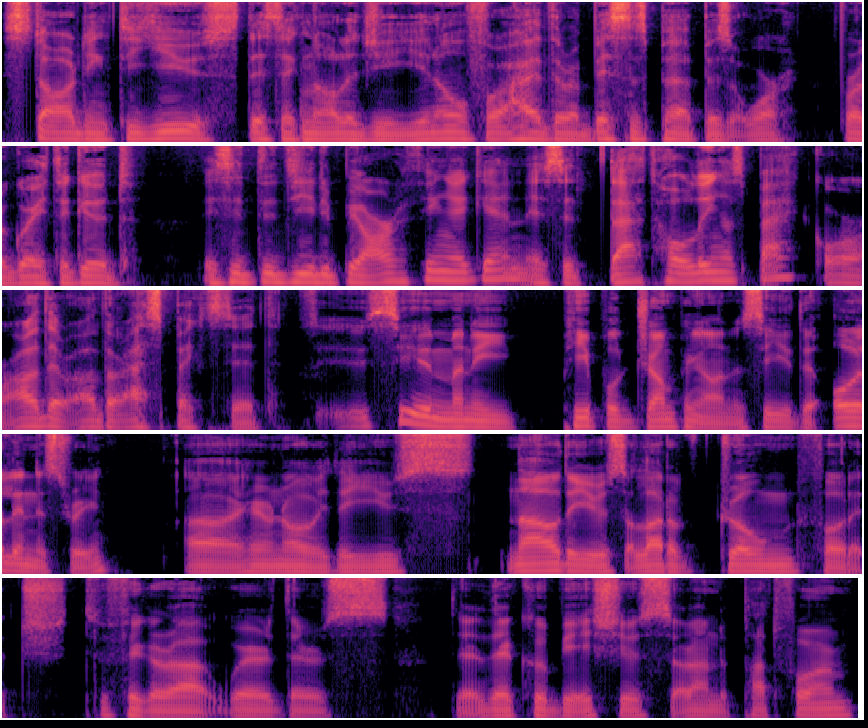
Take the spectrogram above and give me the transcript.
starting to use this technology, you know, for either a business purpose or for a greater good? Is it the GDPR thing again? Is it that holding us back, or are there other aspects to it? You see many people jumping on. You see the oil industry uh, here in Norway, they use now they use a lot of drone footage to figure out where there's there, there could be issues around the platform.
